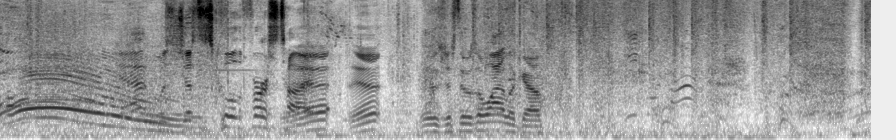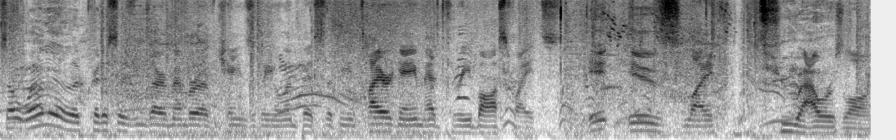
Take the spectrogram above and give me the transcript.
Oh, that was just as cool the first time. Yeah, yeah. It was just, it was a while ago. So one of the criticisms I remember of Chains of the Olympus that the entire game had three boss fights. It is like two hours long.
